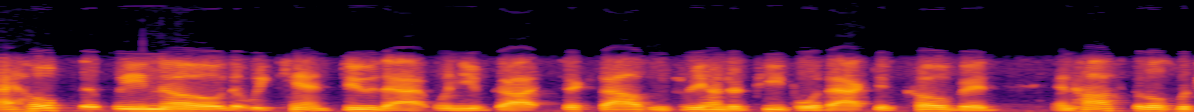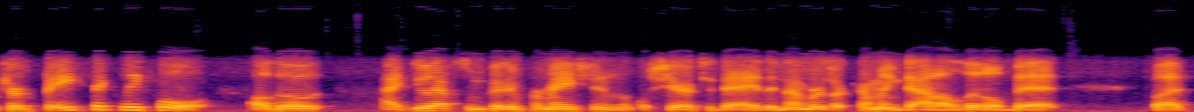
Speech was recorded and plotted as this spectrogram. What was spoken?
I hope that we know that we can't do that when you've got 6,300 people with active COVID in hospitals, which are basically full. Although I do have some good information that we'll share today. The numbers are coming down a little bit, but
